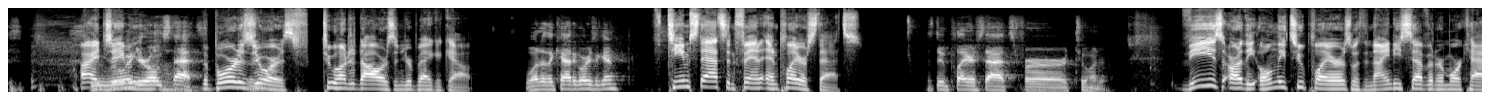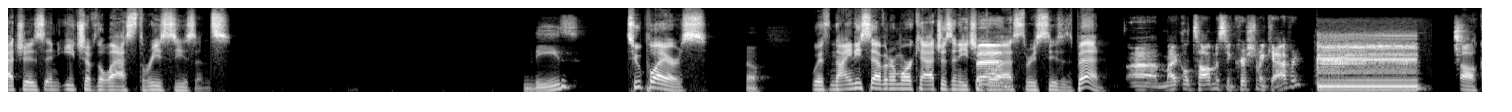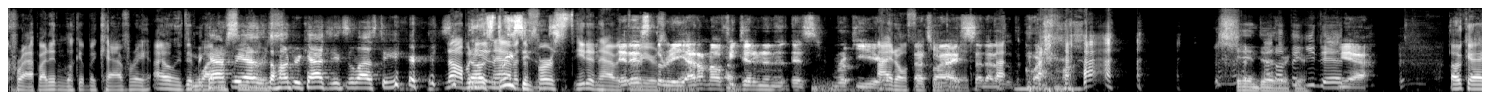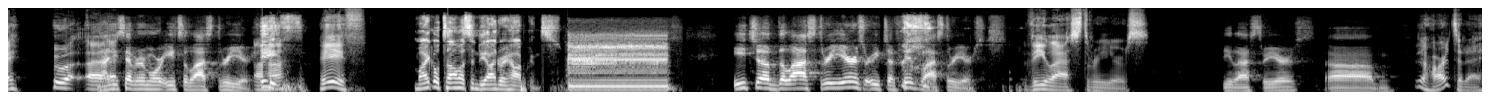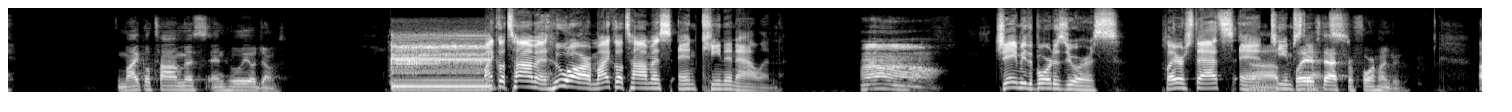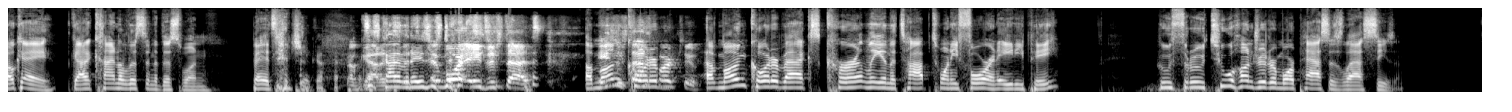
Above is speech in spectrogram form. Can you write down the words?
All right, You Jamey, ruined your own stats. the board is yours. Two hundred dollars in your bank account. what are the categories again? Team stats and fan and player stats. Let's do player stats for 200. These are the only two players with 97 or more catches in each of the last three seasons. These? Two players No. with 97 or more catches in each of the last three seasons. Ben. uh, Michael Thomas and Christian McCaffrey. Oh crap! I didn't look at McCaffrey. I only did wide McCaffrey has the 100 catches the last two years. No, but No, he didn't three have it the first. He didn't have it. It three is years three. ago. I don't know if he did it in his rookie year. I don't think That's he why I said that as a question. mark. He didn't do I don't rookie think he year. did. yeah. Okay. Who? Uh, 97 or more each of the last three years. uh-huh. Heath. Heath. Michael Thomas and DeAndre Hopkins. Each of the last three years or each of his last three years? The last three years. The last three years. Um, These are hard today. Michael Thomas and Julio Jones. Michael Thomas. Who are Michael Thomas and Keenan Allen? Oh. Jamey, the board is yours. Player stats and Uh, team player stats. stats for 400. Okay, got to kind of listen to this one. Pay attention. Oh, God. this kind of an it's- Aizer More stats? Aizer stats. among Asia stats quarter part two. among quarterbacks currently in the top 24 in ADP who threw 200 or more passes last season.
